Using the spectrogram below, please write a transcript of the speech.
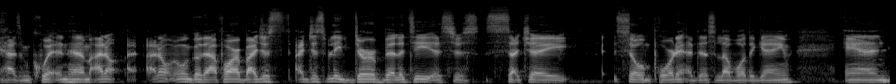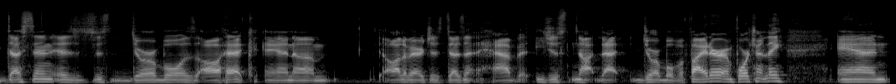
has him quitting him. I don't I don't want to go that far, but I just I just believe durability is just such a so important at this level of the game. And Dustin is just durable as all heck. And um, Oliveira just doesn't have it. He's just not that durable of a fighter, unfortunately. And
